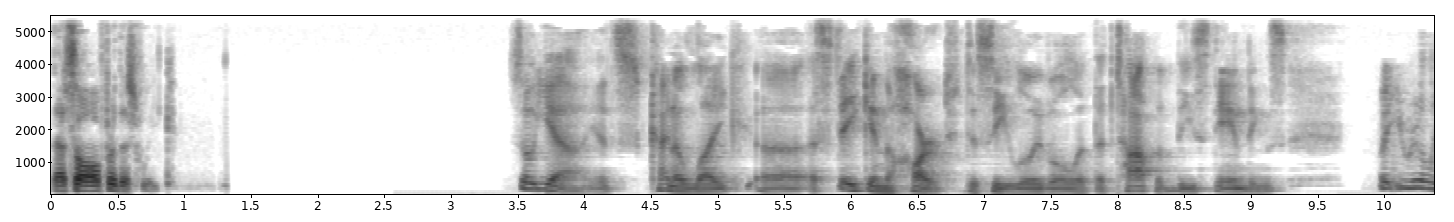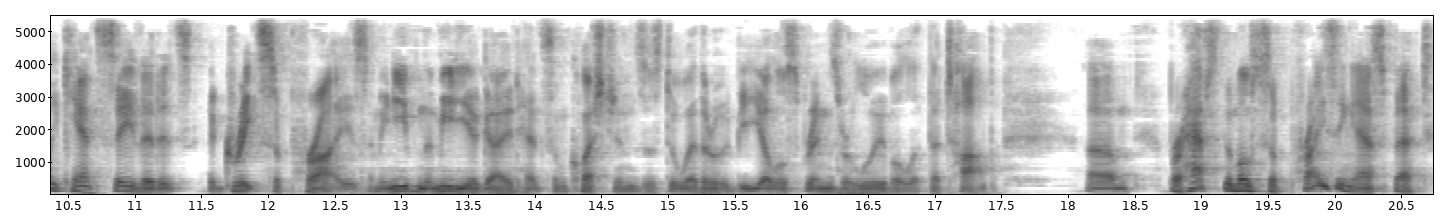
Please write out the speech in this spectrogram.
That's all for this week. So, yeah, it's kind of like uh, a stake in the heart to see Louisville at the top of these standings. But you really can't say that it's a great surprise. I mean, even the media guide had some questions as to whether it would be Yellow Springs or Louisville at the top. Um, perhaps the most surprising aspect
